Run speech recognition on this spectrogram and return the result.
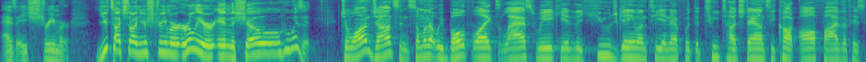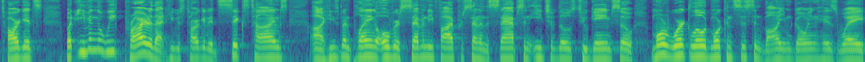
as a streamer. You touched on your streamer earlier in the show. Who is it? Juwan Johnson, someone that we both liked last week. He had the huge game on TNF with the two touchdowns. He caught all five of his targets. But even the week prior to that, he was targeted six times. Uh, he's been playing over 75% of the snaps in each of those two games. So more workload, more consistent volume going his way.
